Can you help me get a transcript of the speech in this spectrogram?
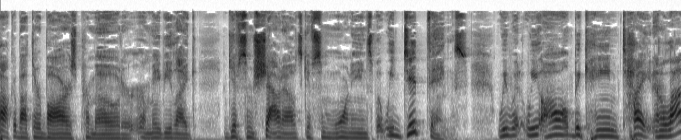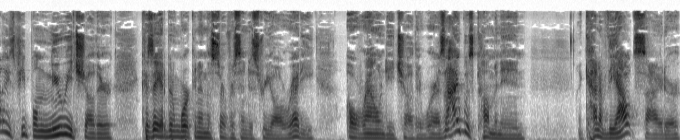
talk about their bars, promote, or, or maybe like give some shout outs, give some warnings, but we did things. We would, we all became tight. And a lot of these people knew each other because they had been working in the service industry already around each other. Whereas I was coming in kind of the outsider,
